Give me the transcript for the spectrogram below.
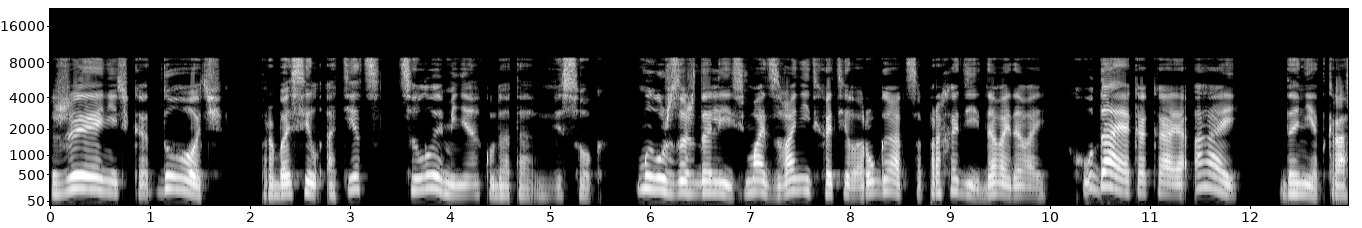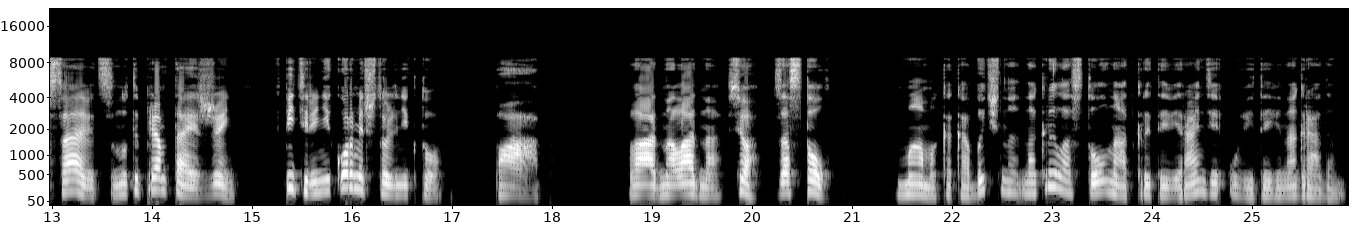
«Женечка, дочь!» – пробасил отец, целуя меня куда-то в висок. «Мы уж заждались, мать звонить хотела, ругаться. Проходи, давай-давай. Худая какая, ай!» «Да нет, красавица, ну ты прям таешь, Жень. В Питере не кормит, что ли, никто?» «Пап, Ладно, ладно, все, за стол. Мама, как обычно, накрыла стол на открытой веранде, увитой виноградом.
